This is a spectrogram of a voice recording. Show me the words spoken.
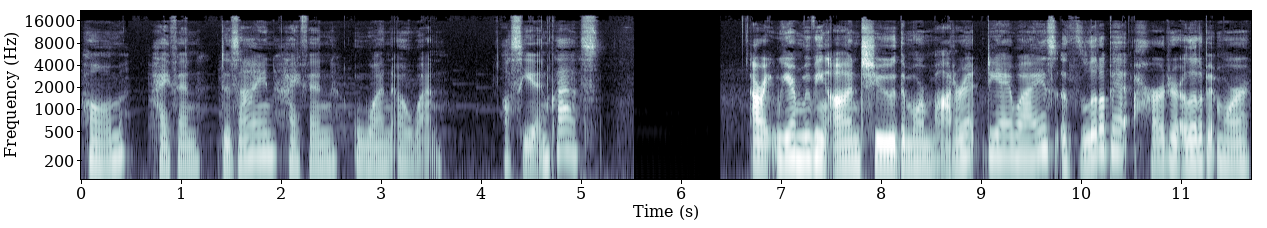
home hyphen design hyphen 101. I'll see you in class. All right, we are moving on to the more moderate DIYs, a little bit harder, a little bit more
